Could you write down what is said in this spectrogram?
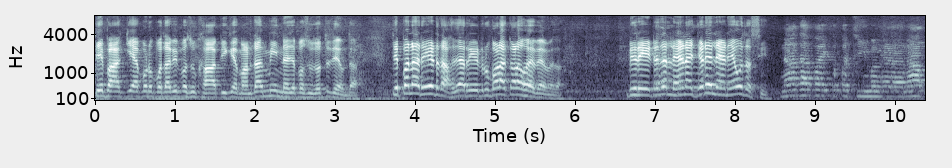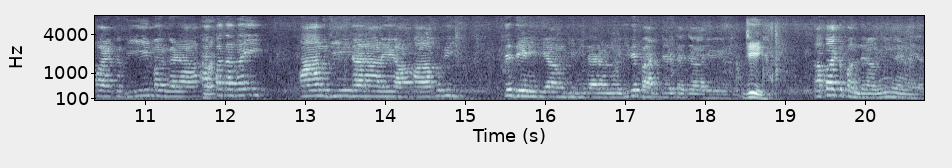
ਤੇ ਬਾਕੀ ਆਪਾਂ ਨੂੰ ਪਤਾ ਵੀ ਪਸ਼ੂ ਖਾ ਪੀ ਕੇ ਬਣਦਾ ਮਹੀਨਾ ਚ ਪਸ਼ੂ ਦੁੱਧ ਦੇ ਆਉਂਦਾ ਤੇ ਪਹਿਲਾਂ ਰੇਟ ਦੱਸ ਜਾ ਰੇਟ ਨੂੰ ਬੜਾ ਕਾਲਾ ਹੋਇਆ ਪਿਆ ਮੈਂ ਤਾਂ। ਵੀ ਰੇਟ ਇਹਦਾ ਲੈਣਾ ਜਿਹੜੇ ਲੈਣੇ ਆ ਉਹ ਦੱਸੀ। ਨਾ ਤਾਂ ਆਪਾਂ ਇੱਕ 25 ਮੰਗਣਾ ਨਾ ਆਪਾਂ ਇੱਕ 20 ਮੰਗਣਾ। ਆਪਾਂ ਤਾਂ ਬਾਈ ਆਮ ਜ਼ਿਮੀਦਾਰਾਂ ਵਾਲੇ ਆ- ਆਪ ਵੀ ਤੇ ਦੇਣੀ ਵੀ ਆਮ ਜ਼ਿਮੀਦਾਰਾਂ ਨੂੰ ਜਿਹਦੇ ਬਜਟ ਜਾ ਜਾਵੇ ਜੀ। ਆਪਾਂ ਇੱਕ 15 ਵੀ ਨਹੀਂ ਲੈਣਾ ਯਾਰ।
